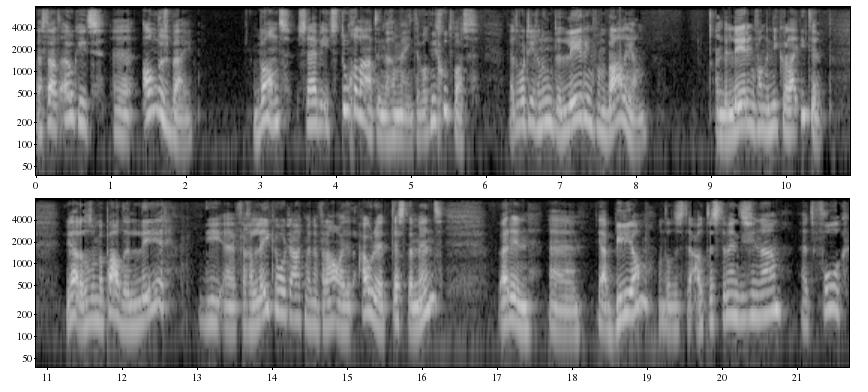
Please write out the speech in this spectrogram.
daar staat ook iets eh, anders bij. Want ze hebben iets toegelaten in de gemeente wat niet goed was. Het wordt hier genoemd de lering van Baliam. En de lering van de Nicolaïten. Ja, dat was een bepaalde leer die uh, vergeleken wordt eigenlijk met een verhaal uit het Oude Testament. Waarin uh, ja, Biliam, want dat is de Oud-testamentische naam, het volk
